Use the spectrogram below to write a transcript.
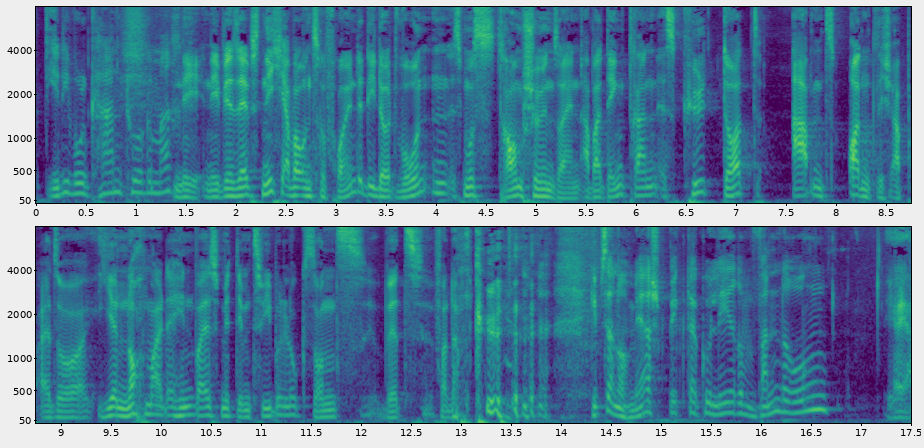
Habt ihr die Vulkantour gemacht? Nee, nee, wir selbst nicht, aber unsere Freunde, die dort wohnten, es muss traumschön sein. Aber denkt dran, es kühlt dort abends ordentlich ab. Also hier nochmal der Hinweis mit dem Zwiebellook, sonst wird's verdammt kühl. Gibt's da noch mehr spektakuläre Wanderungen? Ja, ja.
